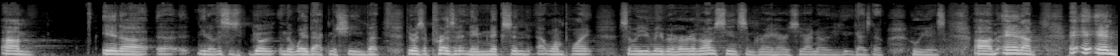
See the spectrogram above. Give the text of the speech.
Um, in a, uh, you know, this is goes in the Wayback Machine, but there was a president named Nixon at one point. Some of you maybe heard of him. I'm seeing some gray hairs here. I know you guys know who he is. Um, and um, and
